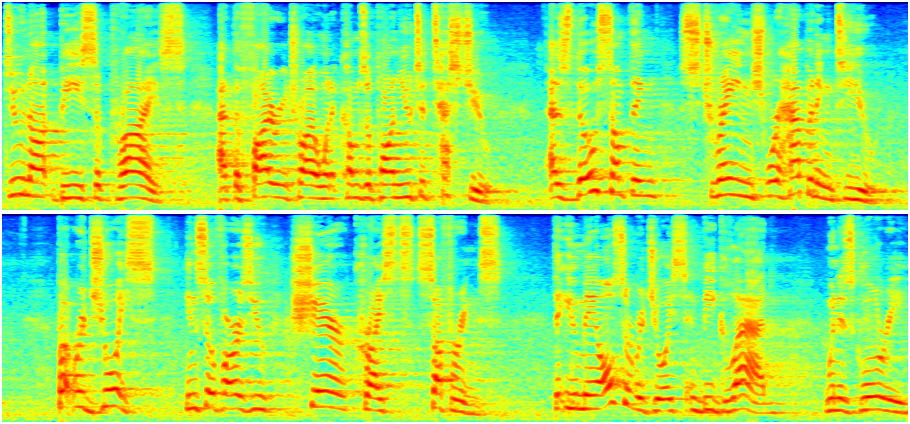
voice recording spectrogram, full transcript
do not be surprised at the fiery trial when it comes upon you to test you, as though something strange were happening to you. But rejoice insofar as you share Christ's sufferings, that you may also rejoice and be glad when his glory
